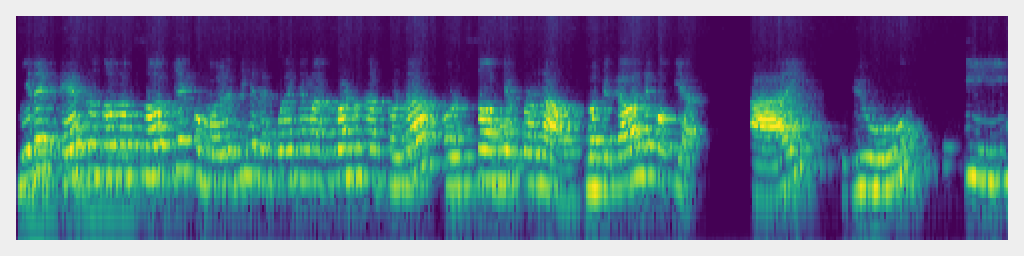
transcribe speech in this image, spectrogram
Miren, estos son los subject, como les dije, les pueden llamar personal pronoun o subject pronoun, los que acaban de copiar. I, you, he,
